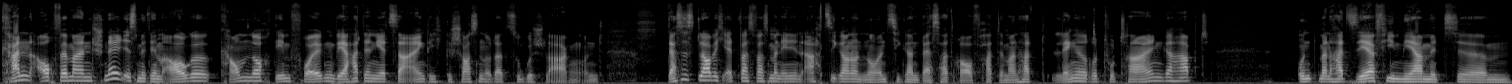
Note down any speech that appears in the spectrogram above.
kann, auch wenn man schnell ist mit dem Auge, kaum noch dem folgen, wer hat denn jetzt da eigentlich geschossen oder zugeschlagen. Und das ist, glaube ich, etwas, was man in den 80ern und 90ern besser drauf hatte. Man hat längere Totalen gehabt und man hat sehr viel mehr mit ähm,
